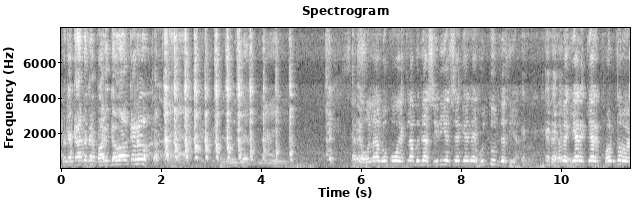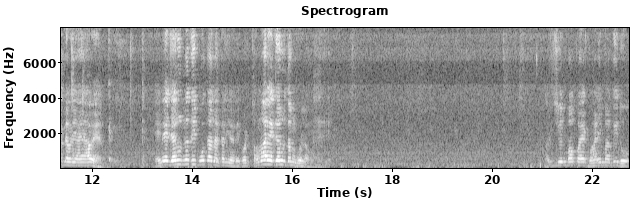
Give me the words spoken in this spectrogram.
તો કે કાં તો કઈ મારી દવા કરો. કે ઓલા લોકો એટલા બધા સિરિયસ છે કે એને હુતું જ નથી આ. તમે ક્યારેક ક્યારેક ફોન કરો એટલે આવે. એને જરૂર નથી પોતાના કલ્યાણની, પણ તમારે જરૂર તમે બોલાવો. અર્જુન બાપા એક વાણીમાં કીધું,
